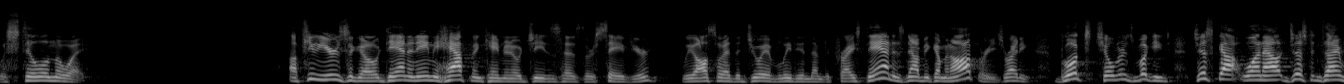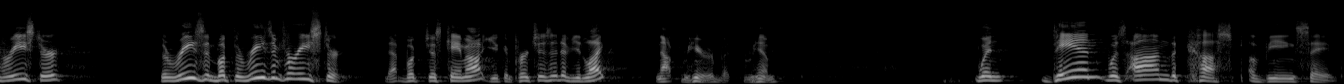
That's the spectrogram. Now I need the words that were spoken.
was still in the way. A few years ago, Dan and Amy Halfman came to know Jesus as their Savior. We also had the joy of leading them to Christ. Dan has now become an author. He's writing books, children's books. He just got one out just in time for Easter. The Reason book, The Reason for Easter. That book just came out. You can purchase it if you'd like. Not from here, but from him. When Dan was on the cusp of being saved,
